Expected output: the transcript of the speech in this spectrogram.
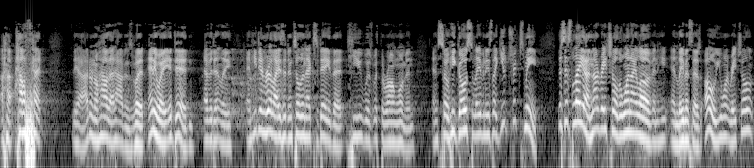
Uh, how that, yeah, I don't know how that happens, but anyway, it did evidently, and he didn't realize it until the next day that he was with the wrong woman. And so he goes to Laban. and He's like, "You tricked me. This is Leah, not Rachel, the one I love." And he and Laban says, "Oh, you want Rachel?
